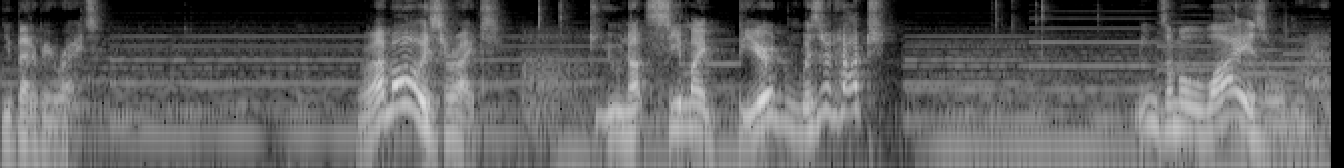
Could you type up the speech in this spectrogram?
You better be right. I'm always right. Do you not see my beard and wizard hat? means I'm a wise old man.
